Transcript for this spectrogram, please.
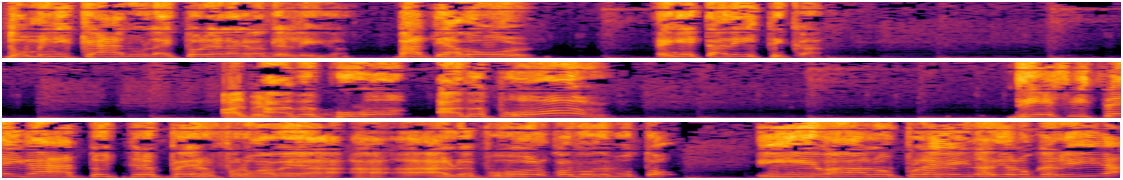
dominicano en la historia de las Grandes Ligas. Bateador en estadística. Albert. Albert Pujol. Albert Pujol. 16 gatos y 3 perros fueron a ver a, a- a Albert Pujol cuando debutó. Iba a los play y nadie lo quería.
